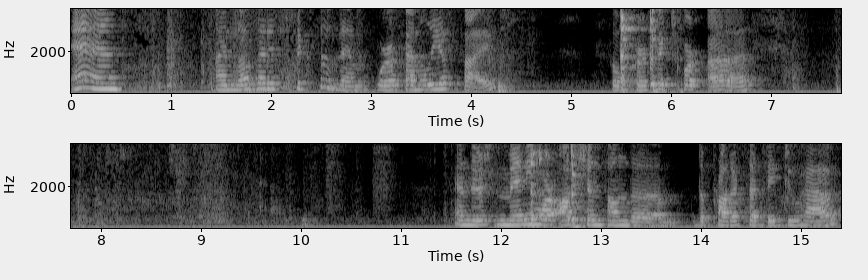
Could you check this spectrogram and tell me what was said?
And I love that it's six of them. We're a family of five. So perfect for us. and there's many more options on the the products that they do have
